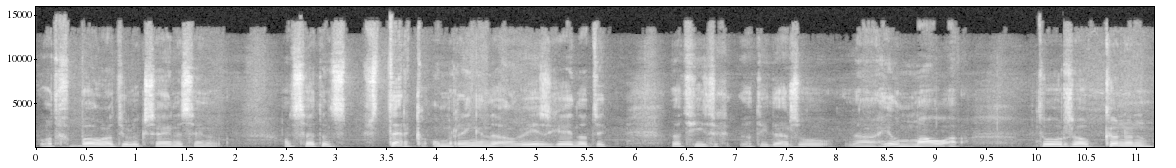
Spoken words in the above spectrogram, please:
wat gebouwen natuurlijk zijn, het zijn ontzettend sterk omringende aanwezigheden. Dat ik, dat hij, dat hij daar zo ja, helemaal door zou kunnen.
